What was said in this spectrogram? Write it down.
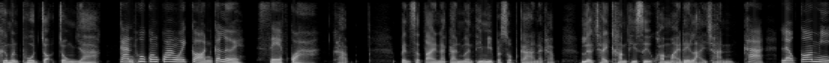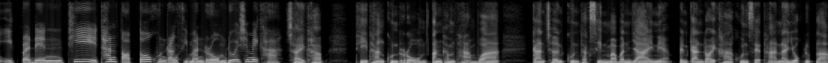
คือมันพูดเจาะจงยาก การพูดกว้างๆไว้ก่อนก็เลยเซฟกว่าครับ เป็นสไตล์นักการเมืองที่มีประสบการณ์นะครับ เลือกใช้คำที่สื่อความหมายได้หลายชั้น ค่ะ แล้วก็มีอีกประเด็นที่ท่านตอบโต้คุณรังสีมันต์โรมด้วยใช่ไหมคะ ใช่ครับ ที่ทางคุณโรมตั้งคำถามว่า การเชิญคุณทักษิณมาบรรยายเนี่ยเป็นการด้อยค่าคุณเศรษฐานายกหรือเปล่า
